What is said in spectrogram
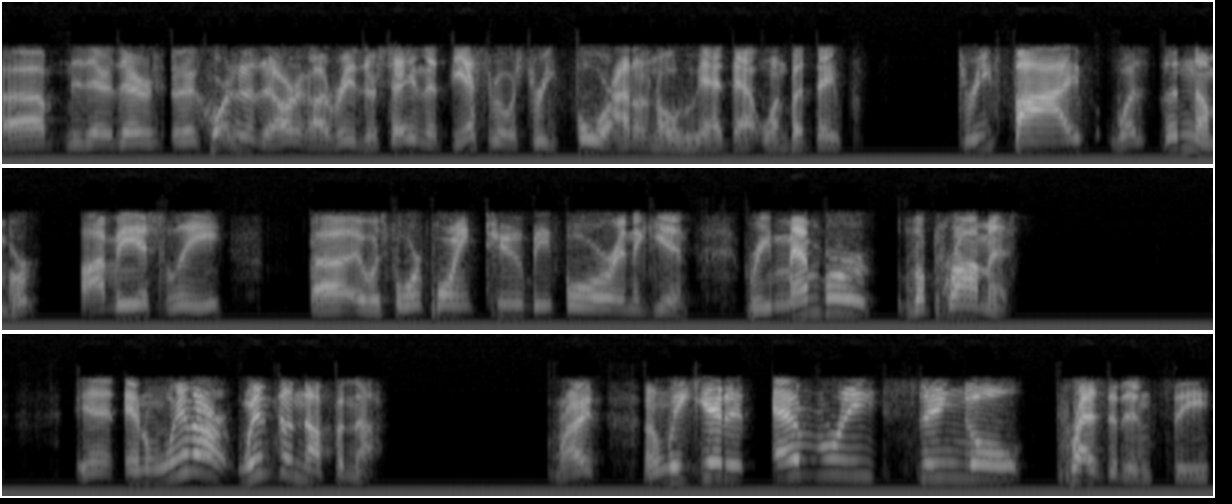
Um, they're, they're, according to the article I read, they're saying that the estimate was three four. I don't know who had that one, but they three five was the number. Obviously, Uh, it was 4.2 before, and again, remember the promise. And, and when are when's enough enough? Right? And we get it every single presidency.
